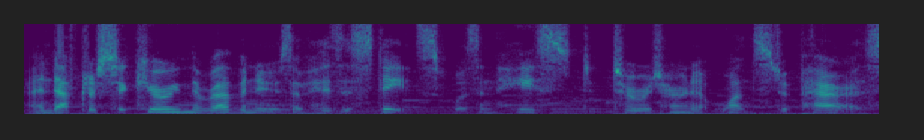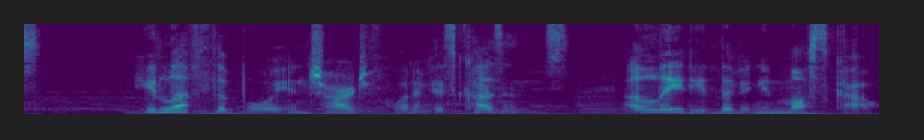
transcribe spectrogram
and after securing the revenues of his estates was in haste to return at once to Paris. He left the boy in charge of one of his cousins, a lady living in Moscow.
